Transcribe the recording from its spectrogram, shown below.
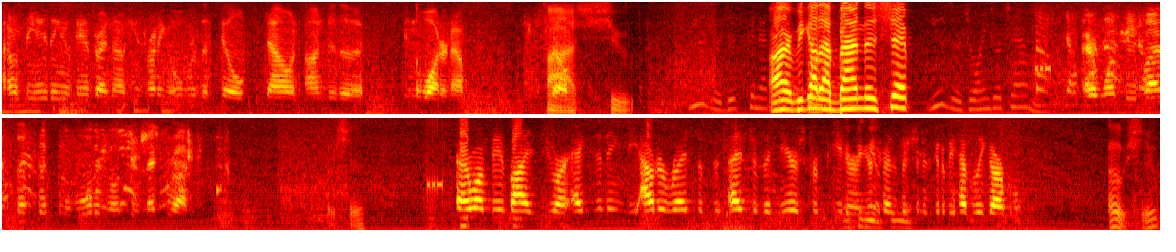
I don't see anything in his hands right now. He's running over the hill down onto the in the water now. So, Ah, shoot. All right, we got to abandon ship. User joined your channel. Everyone be advised, suspect in the water, going to the next rock. Oh shit. Everyone be advised, you are exiting the outer edge of the edge of the nearest repeater, and your up, pick me transmission is going to be heavily garbled. Oh shoot.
